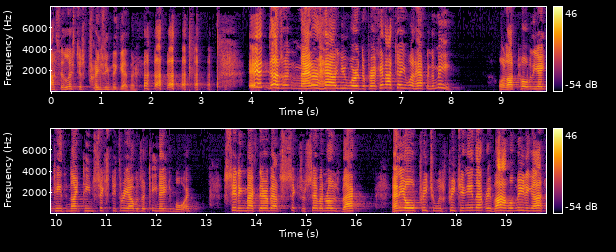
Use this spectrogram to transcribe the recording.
I said, Let's just praise Him together. it doesn't matter how you word the prayer. Can I tell you what happened to me? On October the 18th, 1963, I was a teenage boy, sitting back there about six or seven rows back, and the old preacher was preaching in that revival meeting. I,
